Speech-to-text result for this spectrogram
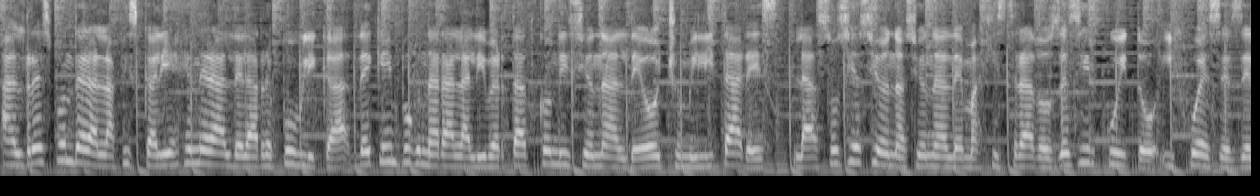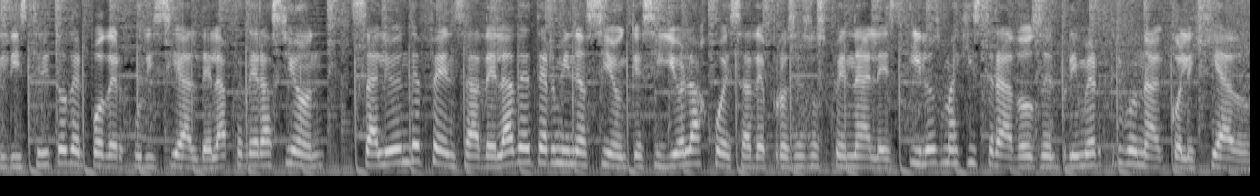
Al responder a la Fiscalía General de la República de que impugnará la libertad condicional de ocho militares, la Asociación Nacional de Magistrados de Circuito y Jueces del Distrito del Poder Judicial de la Federación salió en defensa de la determinación que siguió la jueza de procesos penales y los magistrados del primer tribunal colegiado.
